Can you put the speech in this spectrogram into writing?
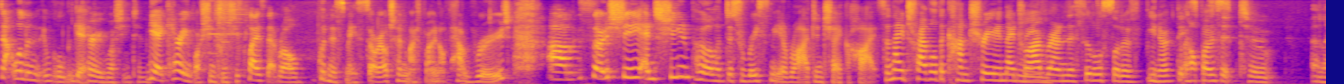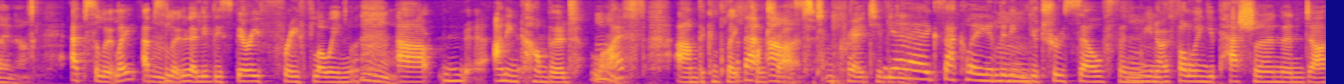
Sta- well, and, well, yeah. Kerry Washington. Yeah, Kerry Washington. She plays that role. Goodness me. Sorry, I'll turn my phone off. How rude. Um, so she and she and Pearl have just recently arrived in Shaker Heights, and they travel the country and they drive around in this little sort of, you know. The opposite to Elena. Absolutely, absolutely. They live this very free flowing, uh, n- unencumbered life. Um, the complete About contrast. and creativity. Yeah, exactly, and living your true self, and you know, following your passion, and uh,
